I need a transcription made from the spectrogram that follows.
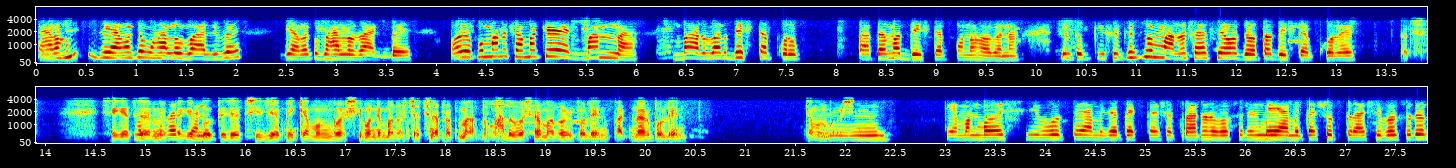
কারণ যে আমাকে ভালোবাসবে যে আমাকে ভালো রাখবে ওরকম মানুষ আমাকে একবার না বারবার ডিস্টার্ব করুক। তাতে আমার ডিস্টার্ব কোনো হবে না। কিন্তু কিছু কিছু মানুষ আছে অযথা ডিস্টার্ব করে। আচ্ছা সেক্ষেত্রে আমি আপনাকে বলতে চাচ্ছি যে আপনি কেমন বয়সী মনে মানুষ চাচ্ছেন? আপনার ভালোবাসার মানুষ বলেন পার্টনার বলেন কেমন বয়সী? কেমন বয়সী বলতে আমি যাতে একটা সতেরো আঠারো বছরের মেয়ে আমি তো সত্তর আশি বছরের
